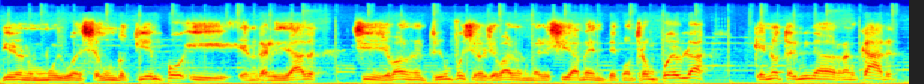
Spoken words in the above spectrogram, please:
dieron un muy buen segundo tiempo y en realidad sí se llevaron el triunfo y se lo llevaron merecidamente contra un Puebla que no termina de arrancar,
